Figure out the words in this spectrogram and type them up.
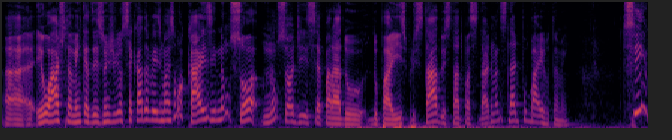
Ah, eu acho também que as decisões deviam ser cada vez mais locais e não só, não só de separar do, do país pro estado, do estado pra cidade, mas da cidade pro bairro também. Sim,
